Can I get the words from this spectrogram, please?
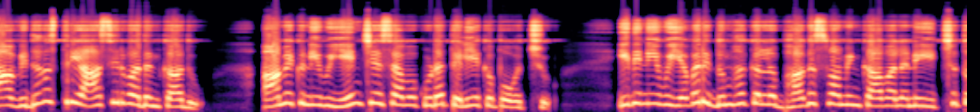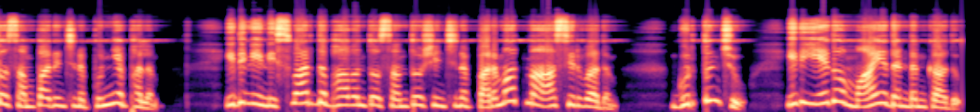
ఆ విధవ స్త్రీ ఆశీర్వాదం కాదు. ఆమెకు నీవు ఏం చేశావో కూడా తెలియకపోవచ్చు. ఇది నీవు ఎవరి దుంహకల్లో భాగస్వామ్యం కావాలనే ఇచ్ఛతో సంపాదించిన పుణ్యఫలం. ఇది నీ నిస్వార్థ భావంతో సంతోషించిన పరమాత్మ ఆశీర్వాదం. గుర్తుంచు ఇది ఏదో మాయదండం కాదు.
